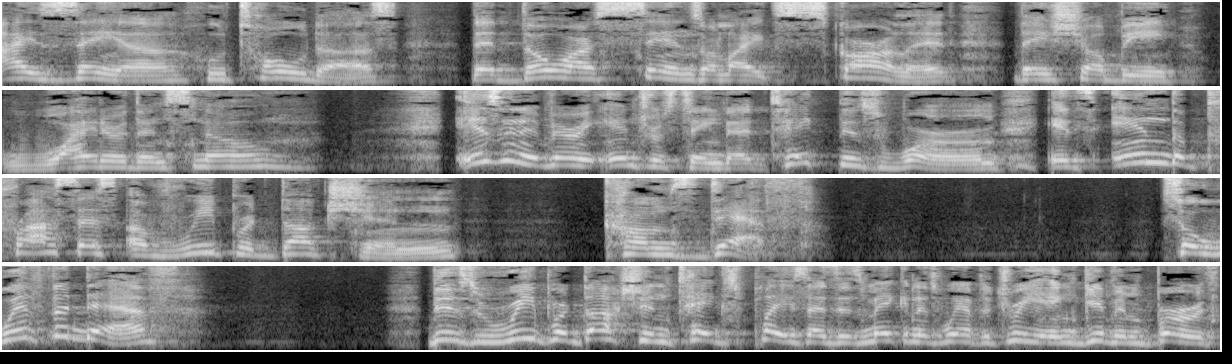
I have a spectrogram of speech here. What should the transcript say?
Isaiah who told us that though our sins are like scarlet, they shall be whiter than snow? Isn't it very interesting that take this worm, it's in the process of reproduction comes death. So with the death, this reproduction takes place as it's making its way up the tree and giving birth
